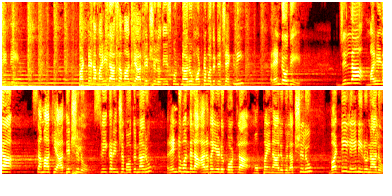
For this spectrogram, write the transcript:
దీన్ని పట్టణ మహిళా సమాఖ్య అధ్యక్షులు తీసుకుంటున్నారు మొట్టమొదటి చెక్ని రెండోది జిల్లా మహిళా సమాఖ్య అధ్యక్షులు స్వీకరించబోతున్నారు. రెండు వందల అరవై ఏడు కోట్ల ముప్పై నాలుగు లక్షలు. వడ్డీ లేని రుణాలు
